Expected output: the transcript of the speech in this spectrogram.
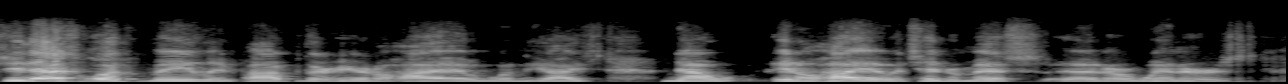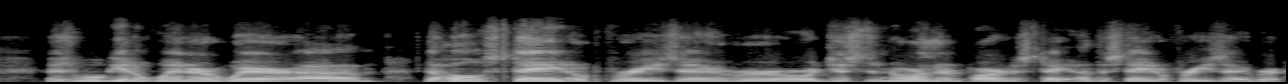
See, that's what's mainly popular here in Ohio when the ice. Now, in Ohio, it's hit or miss in our winters because we'll get a winter where um, the whole state will freeze over, or just the northern part of state of the state will freeze over.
